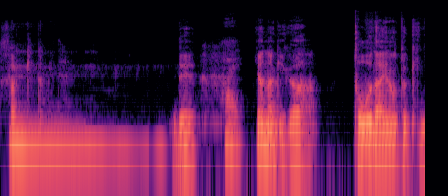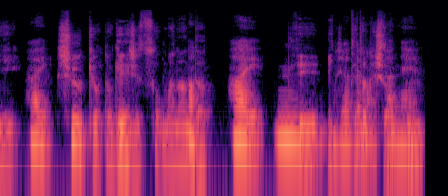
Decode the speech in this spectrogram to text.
さっき言ったみたいに。うん。ではい。柳が東大の時にはい。宗教と芸術を学んだって言ってたでしょ。おっゃってましたね。うん。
